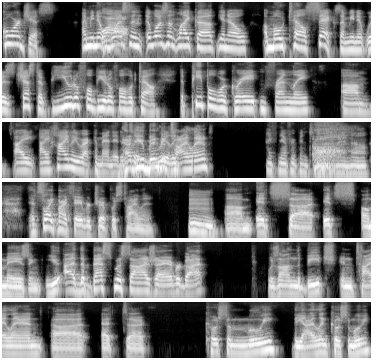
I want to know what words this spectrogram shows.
gorgeous. I mean, it Wow. wasn't it wasn't like a you know a Motel Six. I mean, it was just a beautiful, beautiful hotel. The people were great and friendly. Um, I I highly recommend it. It's Have you been really- to Thailand? I've never been to Oh, Thailand. No. That's like my favorite trip was Thailand. Mm. Um, it's uh, it's amazing. You, uh, the best massage I ever got was on the beach in Thailand uh, at uh, Koh Samui, the island Koh Samui.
